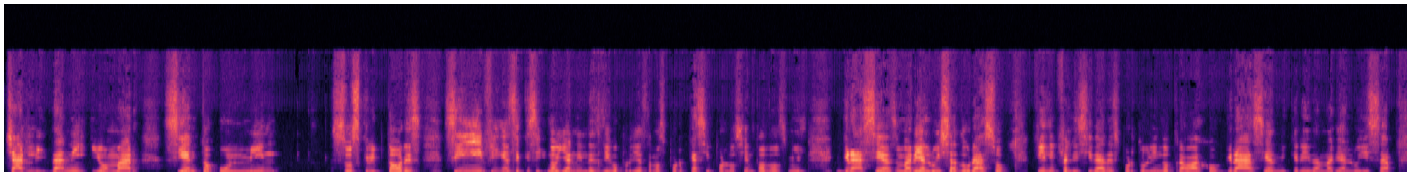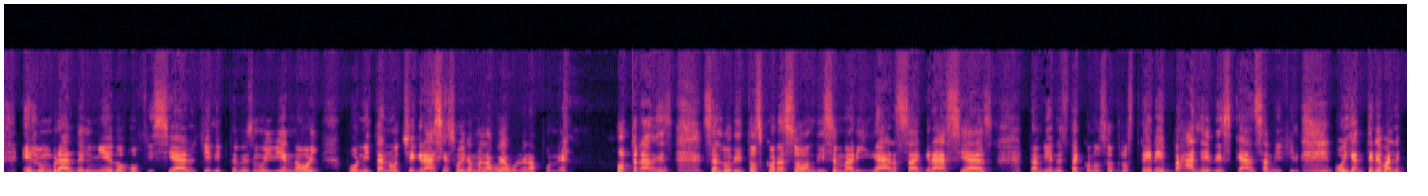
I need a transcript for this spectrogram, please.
Charlie, Dani y Omar. Ciento un mil suscriptores. Sí, fíjense que sí. No, ya ni les digo, pero ya estamos por casi por los 102 mil. Gracias, María Luisa Durazo. Philip, felicidades por tu lindo trabajo. Gracias, mi querida María Luisa. El umbral del miedo oficial. Philip, te ves muy bien hoy. Bonita noche. Gracias. Oiga, me la voy a volver a poner. otra vez. Saluditos, corazón, dice Mari Garza, gracias. También está con nosotros Tere Vale, descansa, mi fil. Oigan, Tere Vale,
